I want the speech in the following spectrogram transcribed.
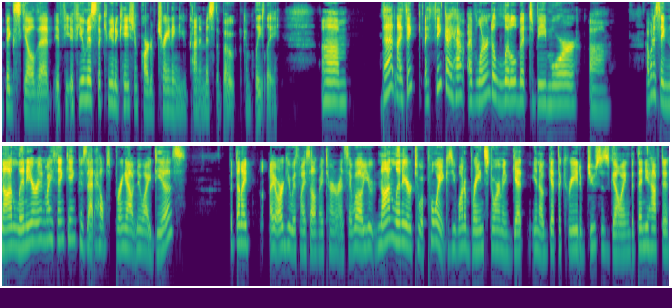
big skill that if if you miss the communication part of training you kind of miss the boat completely um that and i think i think i have i've learned a little bit to be more um i want to say non-linear in my thinking because that helps bring out new ideas but then i I argue with myself. I turn around and say, well, you're nonlinear to a point because you want to brainstorm and get, you know, get the creative juices going. But then you have to,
